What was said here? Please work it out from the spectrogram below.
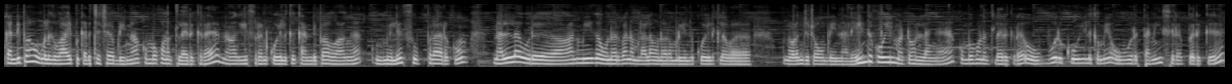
கண்டிப்பாக உங்களுக்கு வாய்ப்பு கிடச்சிச்சு அப்படின்னா கும்பகோணத்தில் இருக்கிற நாகேஸ்வரன் கோயிலுக்கு கண்டிப்பாக வாங்க. உண்மையிலே சூப்பராக இருக்கும். நல்ல ஒரு ஆன்மீக உணர்வை நம்மளால் உணர முடியும் இந்த கோயிலுக்குள்ள நுழைஞ்சிட்டோம் அப்படின்னாலே இந்த கோயில் மட்டும் இல்லைங்க. கும்பகோணத்தில் இருக்கிற ஒவ்வொரு கோயிலுக்குமே ஒவ்வொரு தனி சிறப்பு இருக்குது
